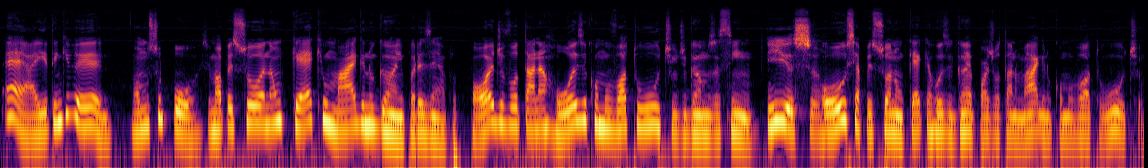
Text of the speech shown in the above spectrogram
É, aí tem que ver. Vamos supor, se uma pessoa não quer que o Magno ganhe, por exemplo, pode votar na Rose como voto útil, digamos assim. Isso. Ou se a pessoa não quer que a Rose ganhe, pode votar no Magno como voto útil.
